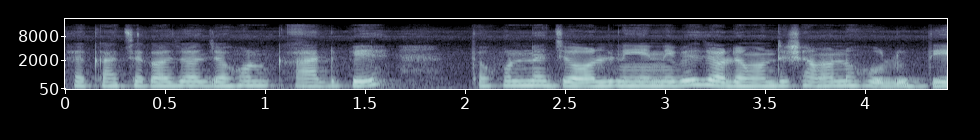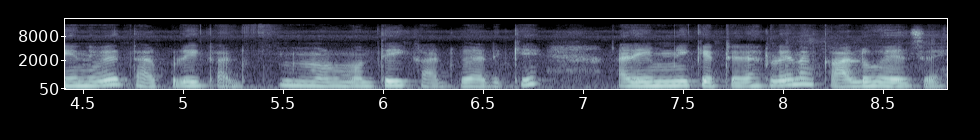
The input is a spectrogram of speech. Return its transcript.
তা কাঁচা কাঁচা যখন কাটবে, তখন না জল নিয়ে নেবে, জলের মধ্যে সামান্য হলুদ দিয়ে নেবে, তারপরেই কাটবে ওর মধ্যেই কাটবে আর কি। আর এমনি কেটে রাখলে না কালো হয়ে যায়।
